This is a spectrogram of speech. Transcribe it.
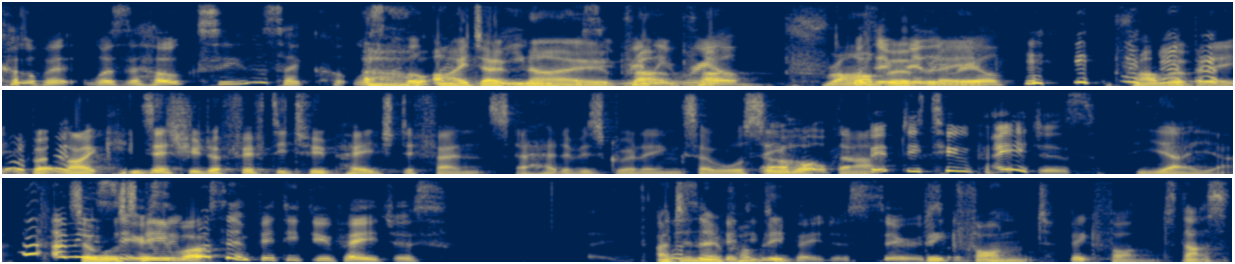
COVID was a hoax. He was like, was oh, COVID I don't real? know. Really pro- real? probably, really real? probably. But like, he's issued a 52 page defense ahead of his grilling, so we'll see oh, what that. 52 pages. Yeah, yeah. I mean, so we'll seriously, what... what's in 52 pages? I don't know. Probably pages. Seriously, big font, big font. That's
